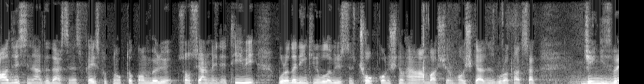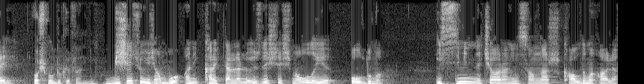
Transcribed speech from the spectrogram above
Adresi nerede derseniz facebook.com bölü sosyal medya TV. Burada linkini bulabilirsiniz. Çok konuştum hemen başlıyorum. Hoş geldiniz Burak Aksak. Cengiz Bey, Hoş bulduk efendim. bir şey söyleyeceğim. Bu hani karakterlerle özdeşleşme olayı oldu mu? İsminle çağıran insanlar kaldı mı hala?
